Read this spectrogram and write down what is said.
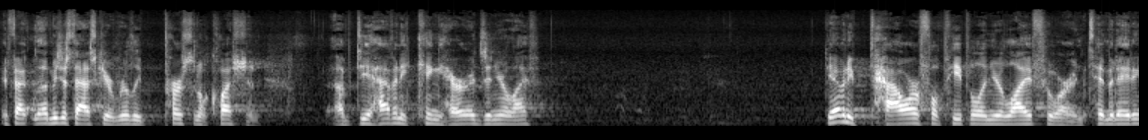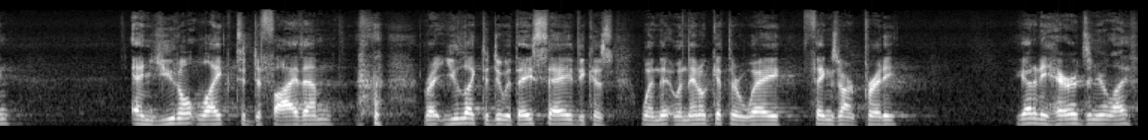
In fact, let me just ask you a really personal question. Uh, do you have any King Herods in your life? Do you have any powerful people in your life who are intimidating and you don't like to defy them? right? You like to do what they say because when they, when they don't get their way, things aren't pretty. You got any Herods in your life?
